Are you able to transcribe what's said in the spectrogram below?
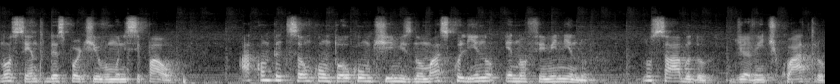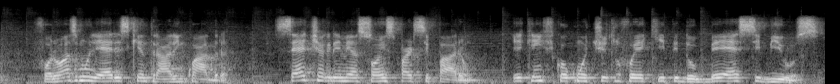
no Centro Desportivo Municipal. A competição contou com times no masculino e no feminino. No sábado, dia 24, foram as mulheres que entraram em quadra. Sete agremiações participaram, e quem ficou com o título foi a equipe do BS Bios,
